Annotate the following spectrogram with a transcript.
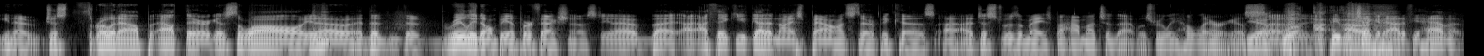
you know, just throw it out out there against the wall. You Mhm. know, the the really don't be a perfectionist. You know, but I, I think you've got a nice balance there because I, I just was amazed by how much of that was really hilarious. Yeah, So, well, uh, I- people check it out if you haven't.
